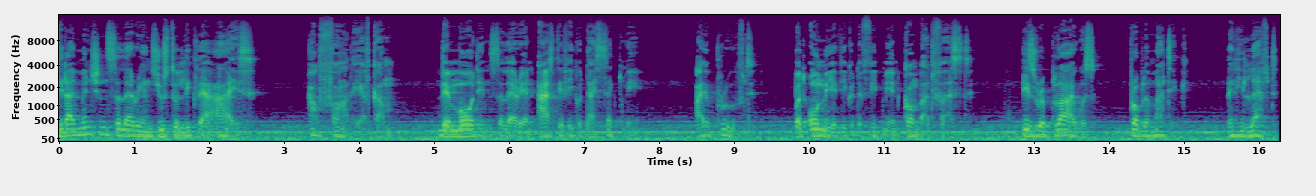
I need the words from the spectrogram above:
Did I mention Salarians used to lick their eyes? How far they have come. The Mordin Salarian asked if he could dissect me. I approved, but only if he could defeat me in combat first. His reply was problematic. Then he left.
